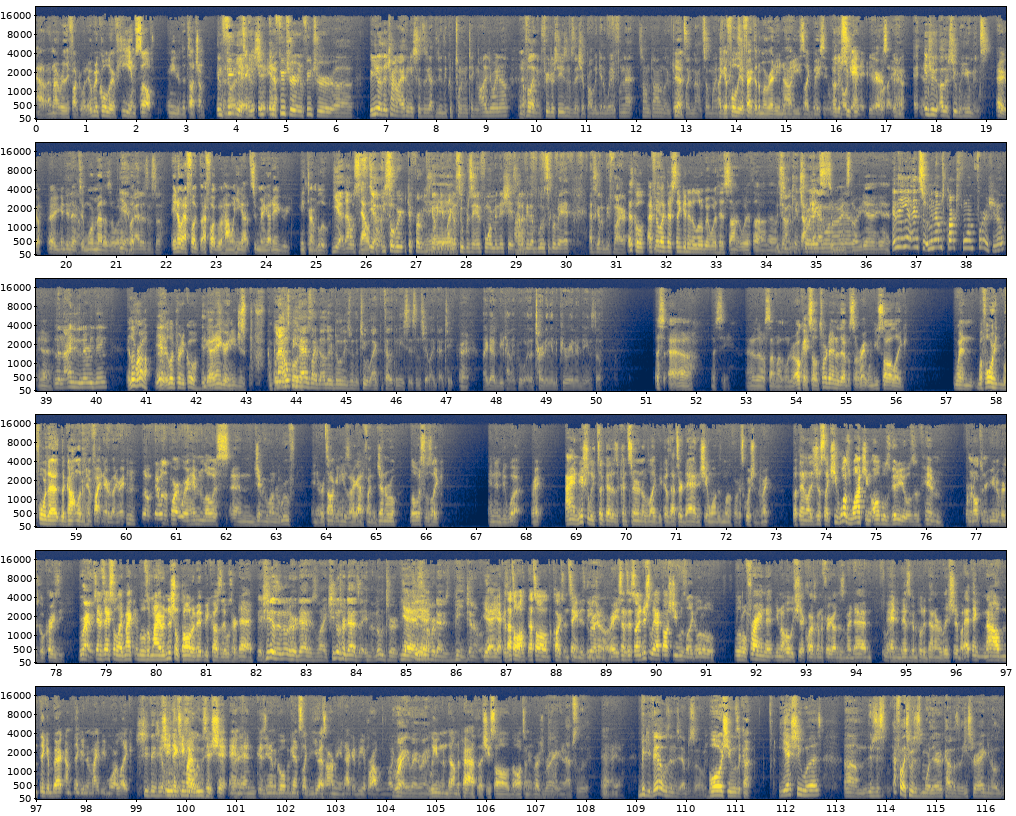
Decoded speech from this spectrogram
I don't know, I'm not really fucking with it. It would have been cooler if he himself needed to touch him. In, fu- yeah, in, shit, in, in future, in future, uh, you know they're trying to. I think it's just they got to do the Kryptonian technology right now. I feel like in future seasons they should probably get away from that sometime. Like Yeah. it's like not so much. Like, it fully affected him already, now Right. he's, like, basically Other an super, organic yeah, parasite. yeah. Know? Introduce other superhumans. There you go. Yeah, you can do You that, know. too. More metas or whatever. Yeah, but, matters and stuff. you know what? I fucked, I fucked with how when he got, Superman got angry, he turned blue. Yeah, that was, That was yeah. cool. He's so. Confirmed he's gonna get like Yeah. a Super Saiyan form in this shit. It's gonna Uh. be the blue Superman. That's gonna be fire. That's cool. I feel Yeah. like they're syncing it a little bit with his son, with uh, the, The Jon Super- Kent story they got Kent's Superman right story. Yeah, yeah, And then yeah, and so I mean that was Clark's form first, you know, yeah. in the '90s and everything. It looked raw. Yeah. It looked pretty cool. He It got does. angry and he just And completely I hope exploded. he has like the other abilities with it too, like the telekinesis and shit like that too. Right. Like that'd be kind of cool. The turning into pure energy and stuff. Let's uh, let's see. I know there was something I was wondering. Okay, so toward the end of the episode, right when you saw like when before before the the gauntlet of him fighting everybody, right? Mhm. So there was a part where him and Lois and Jimmy were on the roof and they were talking. He was like, "I got to find the general." Lois was like, "And then do what?" Right? I initially took that as a concern of like because that's her dad and she didn't want this motherfucker squishing him, right? But then it's just like she was watching all those videos of him from an alternate universe go crazy. Right. See what I'm saying? So like my it was my initial thought of it because it was her dad. Yeah, she doesn't know that her dad is like. She knows her dad's in the military. Yeah, She doesn't yeah. know her dad is the general. Yeah, yeah, because that's all that's all Clark's been saying is the Right. general, right? So, so initially I thought she was like a little a little frightened that, you know, holy shit, Clark's gonna figure out this is my dad Right. and is gonna put it down in a relationship. But I think now I'm thinking back, I'm thinking it might be more like She thinks he. she thinks he might lose his shit and Right. and because you know go up against like the US Army and that could be a problem. Like Right, right, right, leading them down the path that she saw the alternate version right. you know? Absolutely. Yeah, yeah. Vicki Vale was in this episode. Boy, she was a cunt. Yes, she was. Um, there's just. I feel like she was just more there, kind of as an Easter egg. You know,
